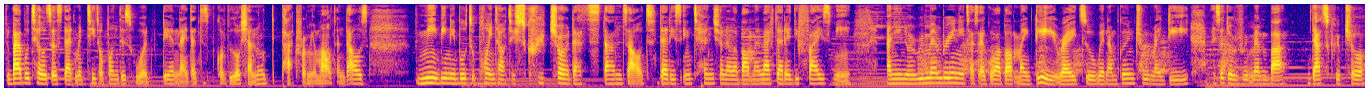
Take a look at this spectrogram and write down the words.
The Bible tells us that meditate upon this word day and night, that this book of the law shall not depart from your mouth. And that was me being able to point out a scripture that stands out, that is intentional about my life, that edifies me, and you know, remembering it as I go about my day, right? So when I'm going through my day, I sort of remember that scripture.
